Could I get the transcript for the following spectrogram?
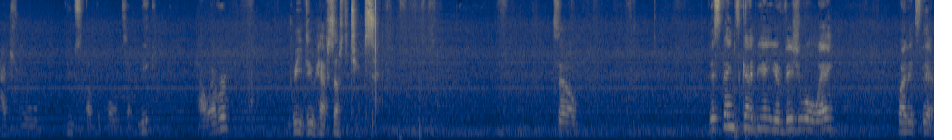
actual use of the pole technique. However, we do have substitutes. So, this thing's going to be in your visual way, but it's there.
